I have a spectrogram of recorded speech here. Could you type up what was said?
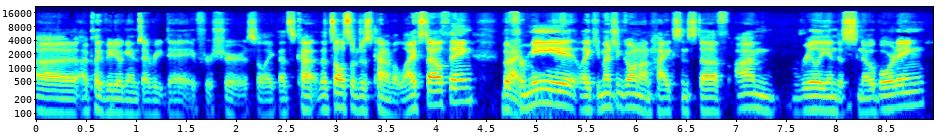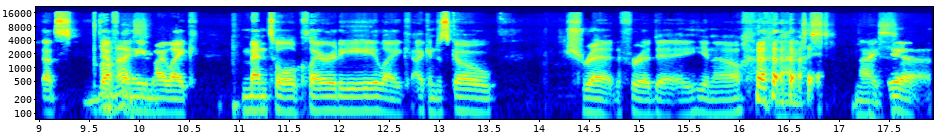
uh, I play video games every day for sure. So like that's kind that's also just kind of a lifestyle thing. But Right. for me, like you mentioned, going on hikes and stuff, I'm really into snowboarding. That's definitely nice. my like mental clarity. Like I can just go shred for a day. You know. nice. Nice. yeah.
